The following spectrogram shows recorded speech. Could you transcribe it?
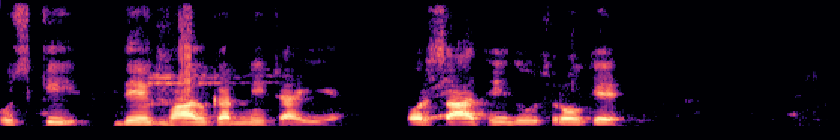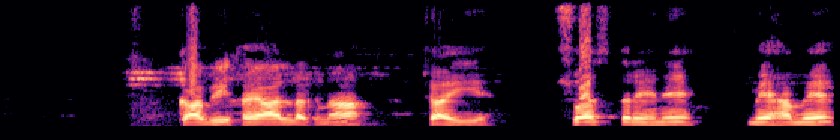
उसकी देखभाल करनी चाहिए और साथ ही दूसरों के का भी ख्याल रखना चाहिए। स्वस्थ रहने में हमें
